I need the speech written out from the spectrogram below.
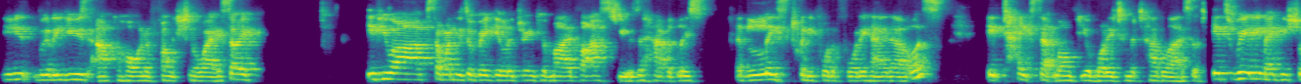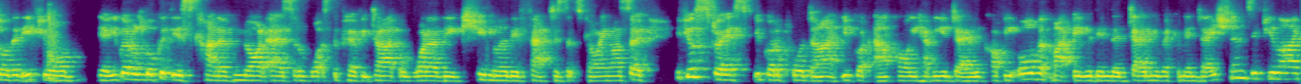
you, we're going to use alcohol in a functional way. So if you are someone who's a regular drinker, my advice to you is to have at least at least 24 to 48 hours it takes that long for your body to metabolize it. It's really making sure that if you're, you know, you've got to look at this kind of not as sort of what's the perfect diet, but what are the cumulative factors that's going on. So if you're stressed, you've got a poor diet, you've got alcohol, you're having your daily coffee, all of it might be within the daily recommendations, if you like,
